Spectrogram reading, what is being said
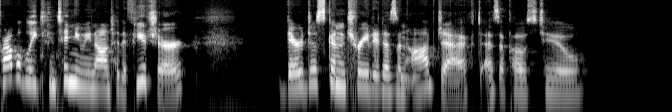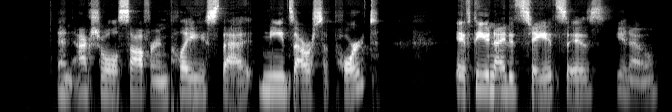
probably continuing on to the future, they're just going to treat it as an object as opposed to an actual sovereign place that needs our support. If the United States is, you know,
